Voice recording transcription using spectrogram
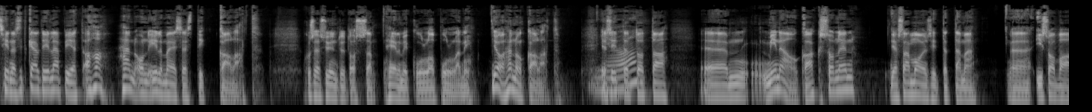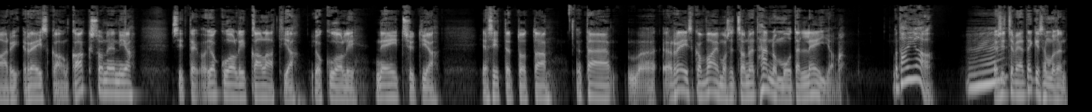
siinä sitten käytiin läpi, että aha, hän on ilmeisesti kalat. Kun se syntyi tuossa helmikuun lopulla, niin joo, hän on kalat. Ja Joo. sitten tota, minä on kaksonen ja samoin sitten tämä isovaari Reiska on kaksonen ja sitten joku oli kalat ja joku oli neitsyt ja, ja sitten tota, tämä Reiskan vaimo sitten sanoi, että hän on muuten leijona. Mä tahan jaa. Mm. Ja sitten se vielä teki semmoisen,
